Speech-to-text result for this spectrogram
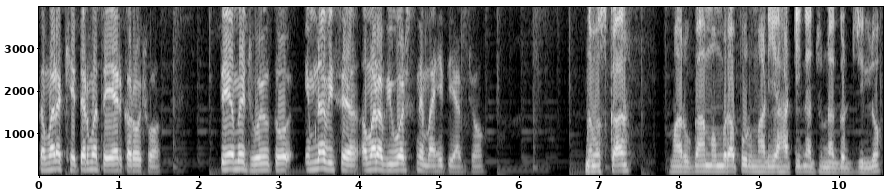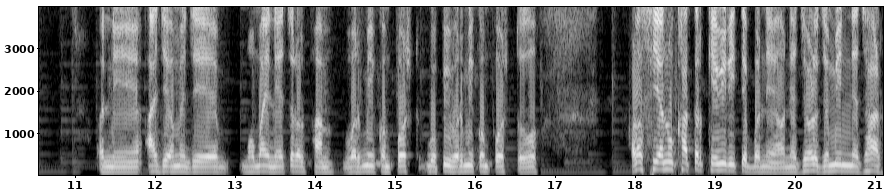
તમારા ખેતરમાં તૈયાર કરો છો, તે અમે જોયું તો એમના વિશે અમારા વ્યુઅર્સને માહિતી આપજો. નમસ્કાર, મારું ગામ અમરાપુર, માળિયાહાટીના જુનાગઢ જિલ્લો. અને આજે અમે જે Momai natural farm vermi compost, Gopi vermi compost, તો અળસિયાનું ખાતર કેવી રીતે બને અને જળ જમીનને ઝાડ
